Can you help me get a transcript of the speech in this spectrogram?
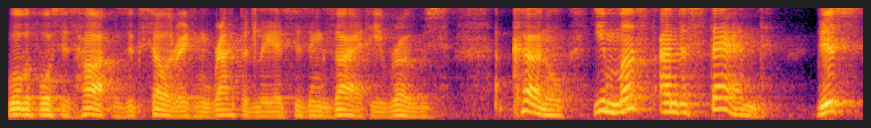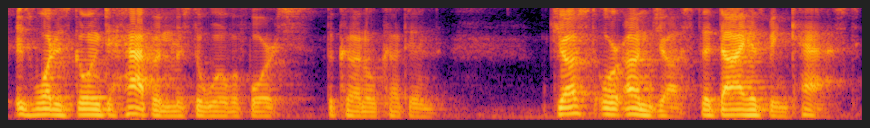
Wilberforce's heart was accelerating rapidly as his anxiety rose. Colonel, you must understand. This is what is going to happen, Mr. Wilberforce, the colonel cut in. Just or unjust, the die has been cast.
